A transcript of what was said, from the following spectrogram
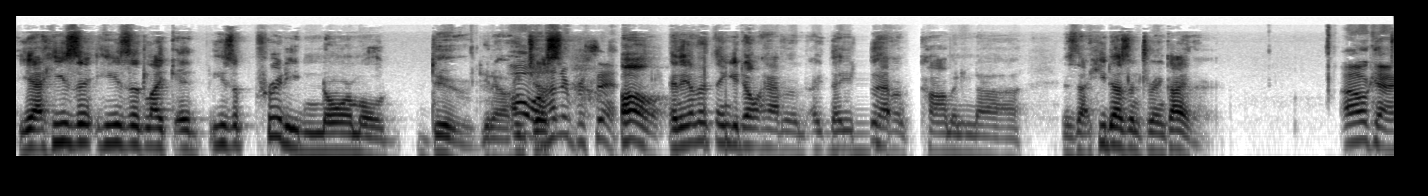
yeah, he's a he's a like a, he's a pretty normal dude. You know, he Oh, just 100%. oh, and the other thing you don't have in- that you do have in common uh, is that he doesn't drink either Okay.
